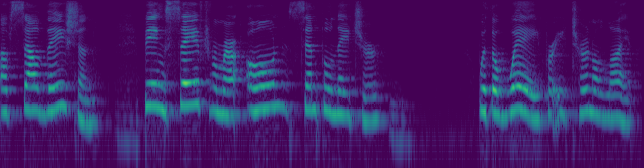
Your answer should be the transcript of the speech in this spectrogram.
of salvation, being saved from our own sinful nature with a way for eternal life.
